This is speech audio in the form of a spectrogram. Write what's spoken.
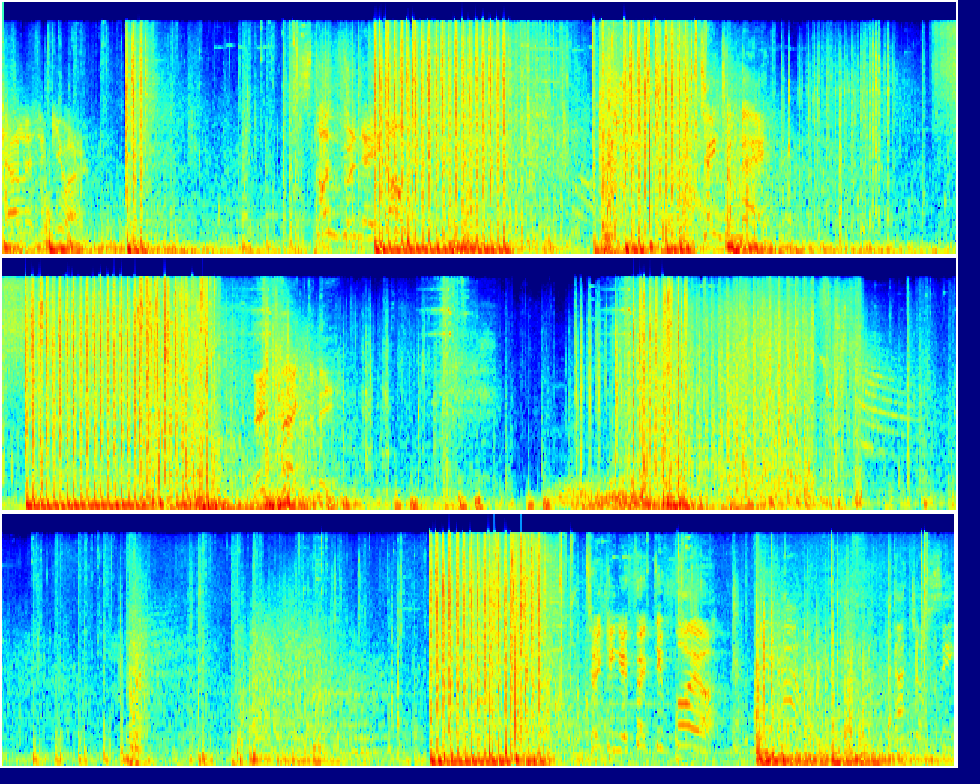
Charlie secure. Stun grenade out! Changing mag! They tagged me! Taking effective fire! Got your seat.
